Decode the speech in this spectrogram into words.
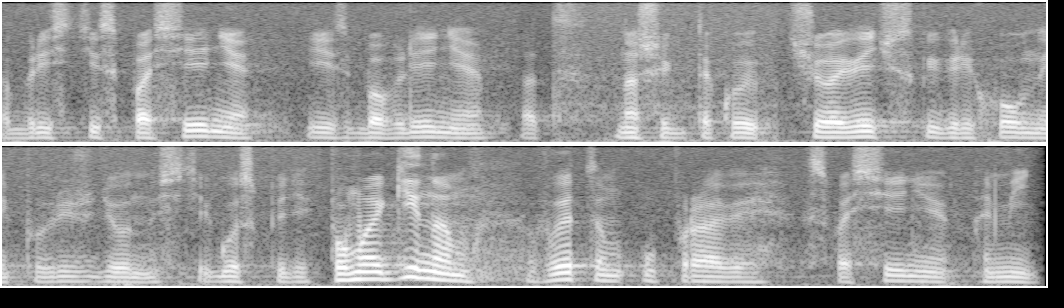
обрести спасение и избавление от нашей такой человеческой греховной поврежденности. Господи, помоги нам в этом управе спасению. Аминь.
